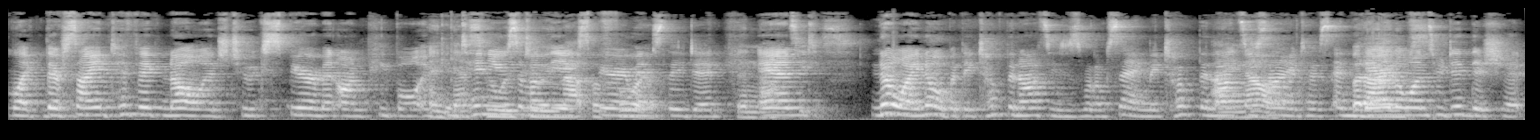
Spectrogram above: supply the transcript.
like their scientific knowledge, to experiment on people and, And continue some of the experiments they did. The And Nazis. no, I know, but they took the Nazis, is what I'm saying. They took the Nazi scientists, and But they're the I'm- ones who did this shit.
